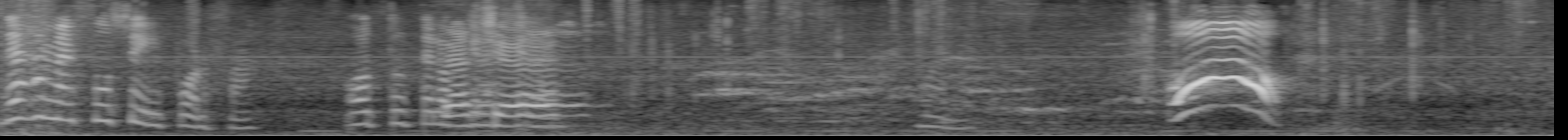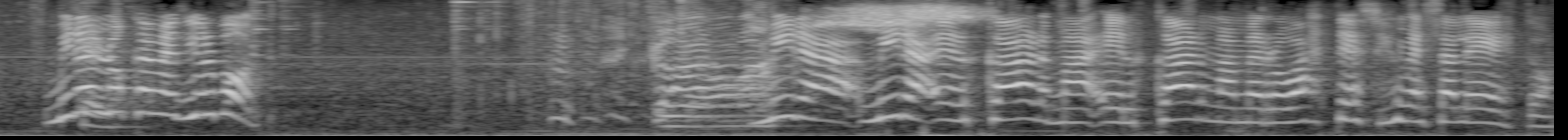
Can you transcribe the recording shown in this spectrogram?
Déjame el fusil, porfa. O tú te lo quieres quedar. Bueno. ¡Oh! Mira ¿Qué? lo que me dio el bot. Karma. Mira, mira, el karma, el karma. Me robaste así me sale esto.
